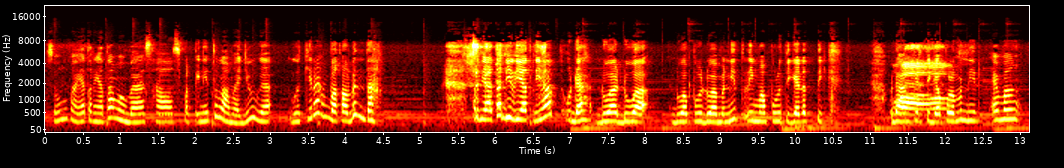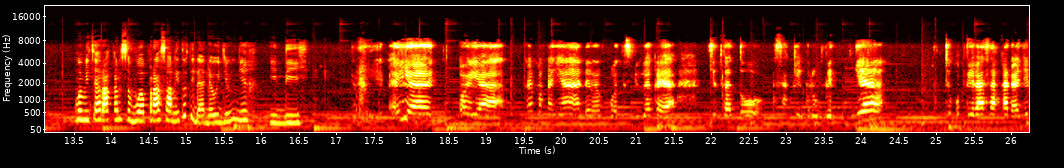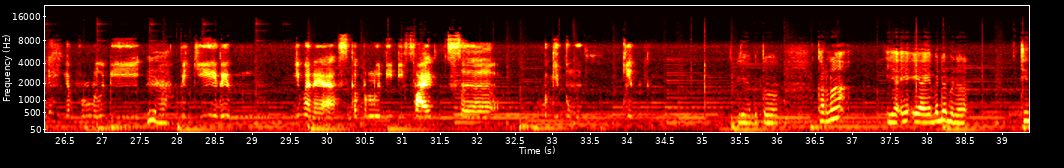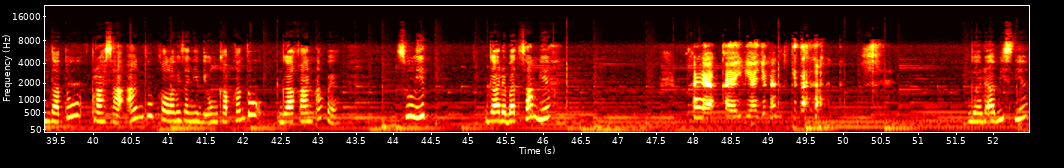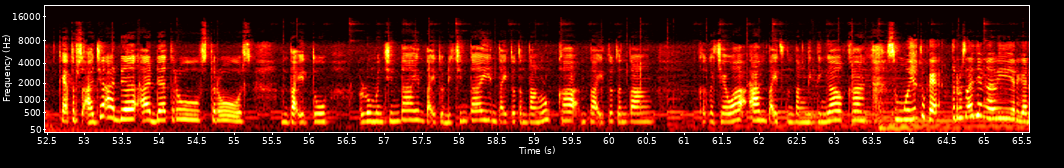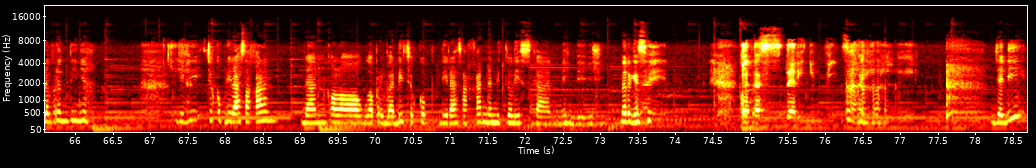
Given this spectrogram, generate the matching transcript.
Sumpah ya ternyata membahas hal seperti ini tuh lama juga. Gue kira bakal bentar. Ternyata dilihat-lihat udah 22 22 menit 53 detik. Udah wow. hampir 30 menit. Emang membicarakan sebuah perasaan itu tidak ada ujungnya. Idi. Iya, oh ya, kan makanya ada quotes juga kayak cinta tuh saking rumitnya cukup dirasakan aja deh, nggak perlu dipikirin iya gimana ya nggak perlu di define sebegitu mungkin iya betul. Karena ya ya ya benar-benar cinta tuh perasaan tuh kalau misalnya diungkapkan tuh nggak akan apa ya sulit. Nggak ada batasannya. Kayak kayak ini aja kan kita. Nggak ada habisnya. Kayak terus aja ada ada terus terus. Entah itu lu mencintai entah itu dicintai entah itu tentang luka entah itu tentang kekecewaan entah itu tentang ditinggalkan. Semuanya tuh kayak terus aja ngalir gak ada berhentinya. Jadi cukup dirasakan dan kalau gue pribadi cukup dirasakan dan dituliskan. Di bener gak sih? Potes dari impi jadi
